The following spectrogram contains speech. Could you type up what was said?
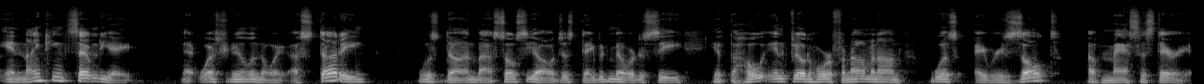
in 1978, at Western Illinois, a study was done by sociologist David Miller to see if the whole Enfield horror phenomenon was a result of mass hysteria.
